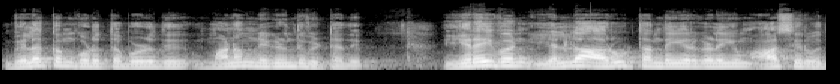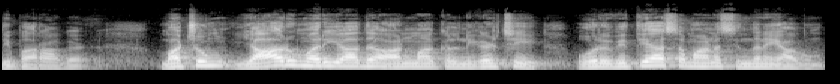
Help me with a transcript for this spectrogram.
விளக்கம் கொடுத்த பொழுது மனம் நெகிழ்ந்து விட்டது. இறைவன் எல்லா அருட்தந்தையர்களையும் ஆசீர்வதிப்பாராக. மற்றும் யாரும் அறியாத ஆன்மாக்கள் நிகழ்ச்சி ஒரு வித்தியாசமான சிந்தனையாகும்.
